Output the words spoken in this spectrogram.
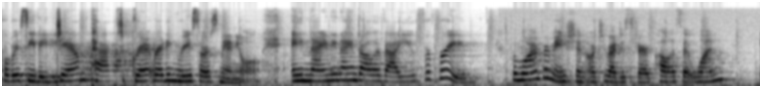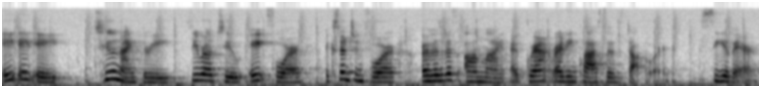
will receive a jam-packed grant writing resource manual, a $99 value for free. For more information or to register, call us at 1-888-293-0284, extension 4, or visit us online at grantwritingclasses.org. See you there.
